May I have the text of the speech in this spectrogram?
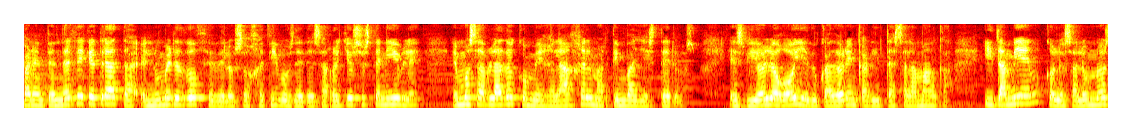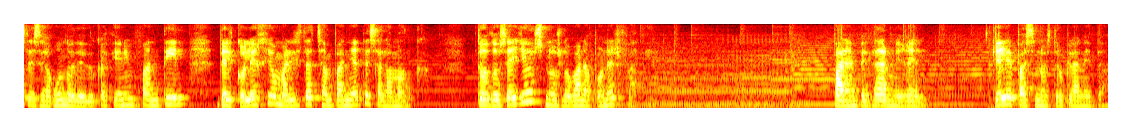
Para entender de qué trata el número 12 de los Objetivos de Desarrollo Sostenible, hemos hablado con Miguel Ángel Martín Ballesteros, es biólogo y educador en Caritas Salamanca, y también con los alumnos de segundo de Educación Infantil del Colegio Marista Champañat de Salamanca. Todos ellos nos lo van a poner fácil. Para empezar, Miguel, ¿qué le pasa a nuestro planeta?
